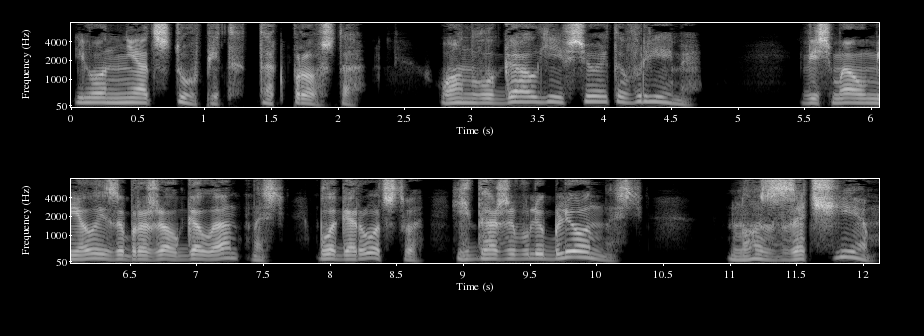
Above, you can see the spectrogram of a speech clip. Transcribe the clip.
и он не отступит так просто. Он лгал ей все это время, весьма умело изображал галантность, благородство и даже влюбленность. Но зачем?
